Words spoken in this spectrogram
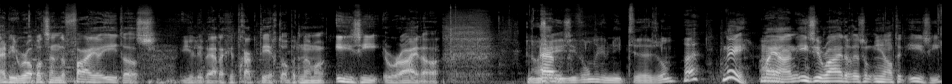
Eddie Roberts en de Fire Eaters. Jullie werden getrakteerd op het nummer Easy Rider. Nou, zo En- easy vond ik hem niet, eh Zon. Hè? Nee, maar ja, een Easy Rider is ook niet altijd easy.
